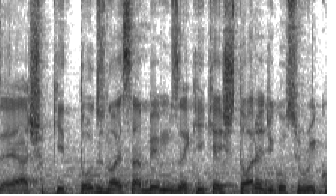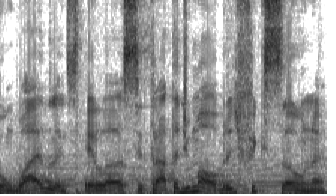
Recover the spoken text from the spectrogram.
é, acho que todos nós sabemos aqui que a história de Ghost Recon Wildlands, ela se trata de uma obra de ficção, né?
